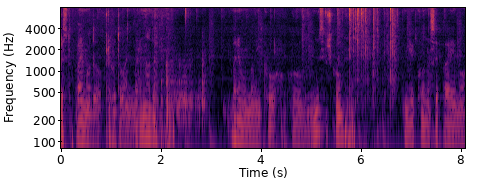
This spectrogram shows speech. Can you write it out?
Приступаємо до приготування маринаду. Беремо маленьку о, мисочку, в яку насипаємо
